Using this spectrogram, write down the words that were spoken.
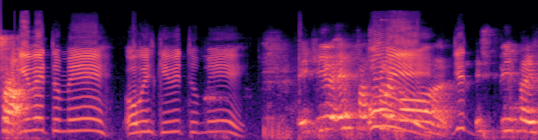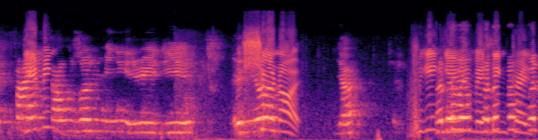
Hey, truck. Give it to me. Always give it to me. Hey, can you end faster Oi, or not? It's been like Gaming- 5,000 minutes already. You And sure you're- not? Yeah. Freaking gaming amazing trend.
